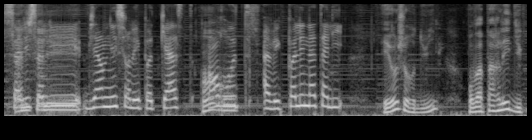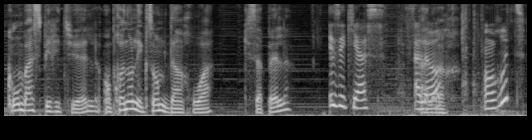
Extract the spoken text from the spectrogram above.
Salut, salut, Bienvenue sur les podcasts En, route. avec Paul et Nathalie. Et aujourd'hui, on va parler du combat spirituel en prenant l'exemple d'un roi qui s'appelle Ézéchias. Alors, en route?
